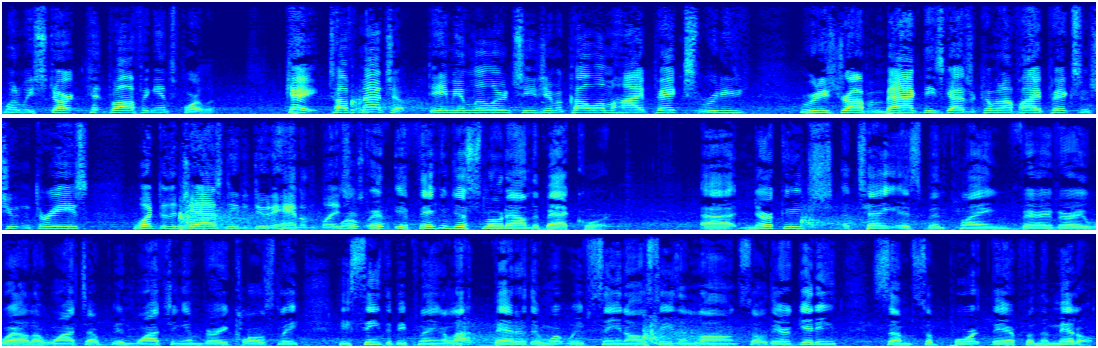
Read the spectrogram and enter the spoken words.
when we start tip off against Portland. Okay, tough matchup. Damian Lillard, CJ McCollum, high picks. Rudy Rudy's dropping back. These guys are coming off high picks and shooting threes. What do the Jazz need to do to handle the Blazers? Well, if they can just slow down the backcourt. Uh, Nurkic, I tell you, has been playing very, very well. I watch. I've been watching him very closely. He seems to be playing a lot better than what we've seen all season long. So they're getting some support there from the middle.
